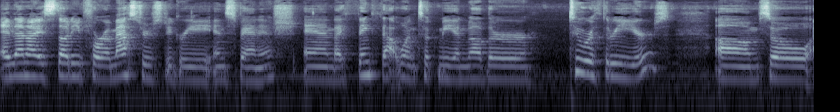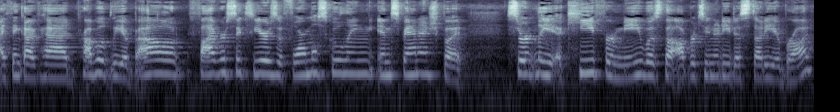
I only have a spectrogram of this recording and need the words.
and then I studied for a master's degree in Spanish, and I think that one took me another two or three years. Um, so I think I've had probably about five or six years of formal schooling in Spanish, but certainly a key for me was the opportunity to study abroad.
